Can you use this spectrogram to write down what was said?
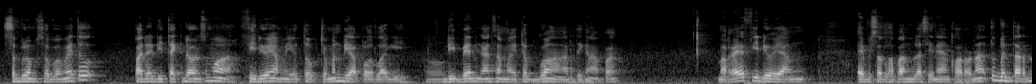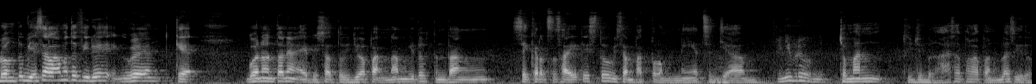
sebelum sebelumnya itu pada di take down semua videonya sama YouTube cuman diupload lagi. Oh. di ban kan sama YouTube gua nggak ngerti kenapa. Makanya video yang episode 18 ini yang corona tuh bentar doang tuh biasa lama tuh video gue yang kayak gue nonton yang episode 7 apa 6 gitu tentang secret societies tuh bisa 40 menit sejam. Ini berapa menit? cuman 17 apa 18 gitu.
